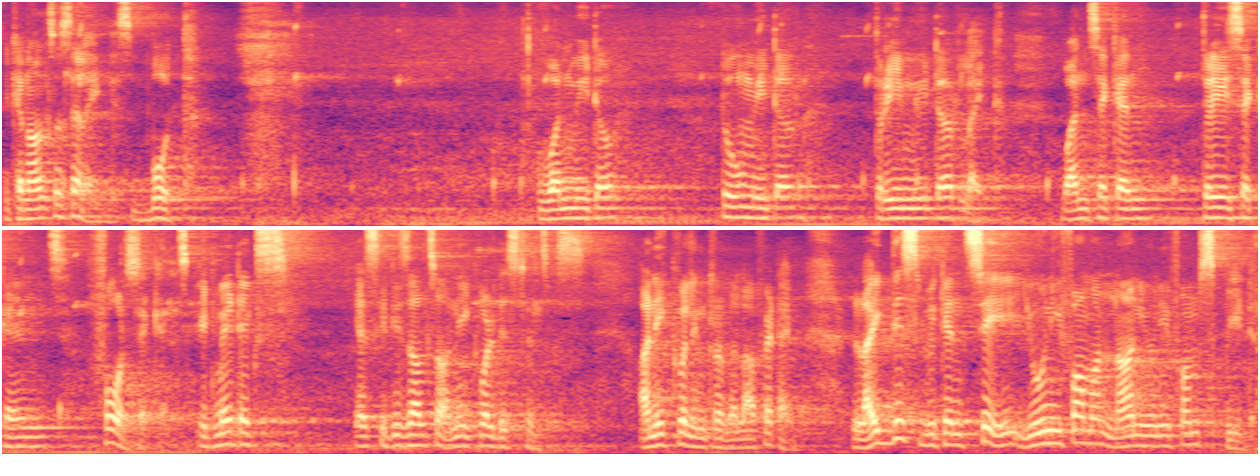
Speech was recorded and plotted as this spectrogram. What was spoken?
We can also say like this both. 1 meter 2 meter 3 meter like 1 second 3 seconds 4 seconds. It may takes yes it is also unequal distances unequal interval of a time. Like this we can say uniform and non-uniform speed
